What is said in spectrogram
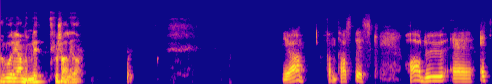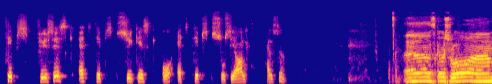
Har vært gjennom litt forskjellig, da. Ja, fantastisk. Har du eh, ett tips fysisk, ett tips psykisk og ett tips sosialt helse? Uh, skal vi se uh,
